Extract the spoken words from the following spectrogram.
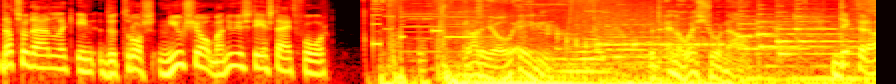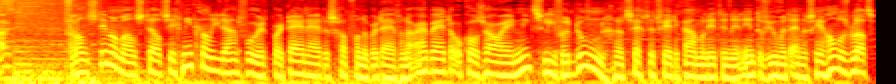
Dat zo dadelijk in de Tros Nieuws Show. Maar nu is het eerst tijd voor... Radio 1, het NOS-journaal. Dick Terhar. Frans Timmermans stelt zich niet kandidaat voor het partijleiderschap van de Partij van de Arbeid, ook al zou hij niets liever doen. Dat zegt de Tweede Kamerlid in een interview met NRC Handelsblad.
